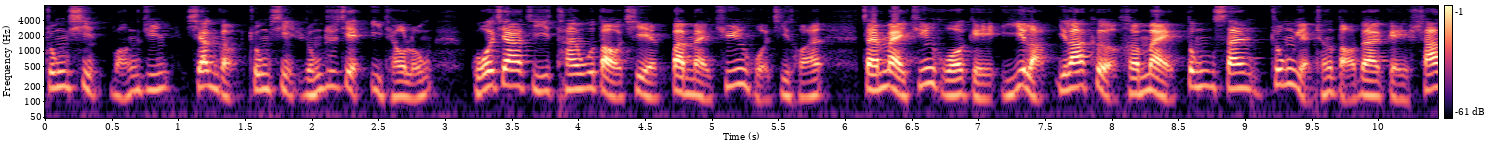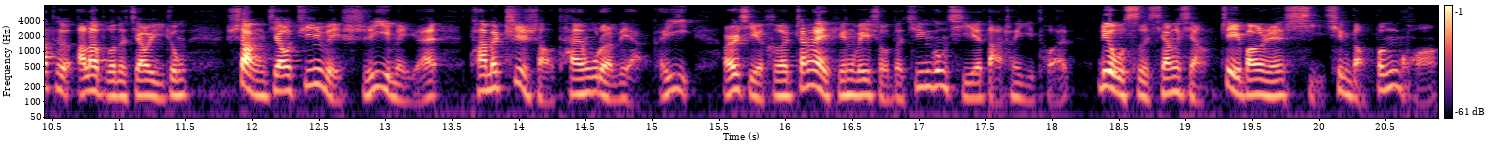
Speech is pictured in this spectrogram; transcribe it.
中信、王军，香港中信、荣志健一条龙，国家级贪污盗窃、贩卖军火集团，在卖军火给伊朗、伊拉克和卖东三中远程导弹给沙特阿拉伯的交易中。上交军委十亿美元，他们至少贪污了两个亿，而且和张爱萍为首的军工企业打成一团。六四枪响，这帮人喜庆到疯狂。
